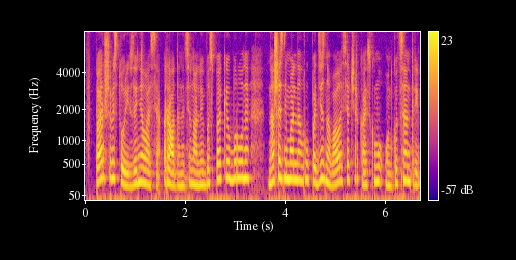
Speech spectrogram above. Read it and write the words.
вперше в історії зайнялася Рада національної безпеки і оборони. Наша знімальна група дізнавалася в Черкаському онкоцентрі.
